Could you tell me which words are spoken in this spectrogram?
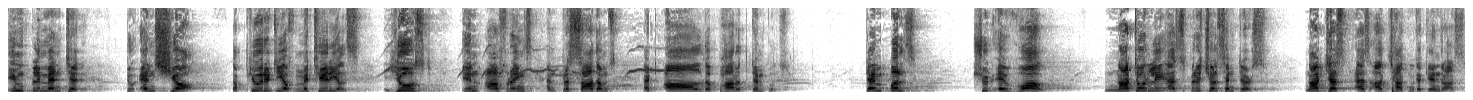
implemented to ensure the purity of materials used in offerings and prasadams at all the Bharat temples. Temples should evolve not only as spiritual centers, not just as Adhyatmika Kendras,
